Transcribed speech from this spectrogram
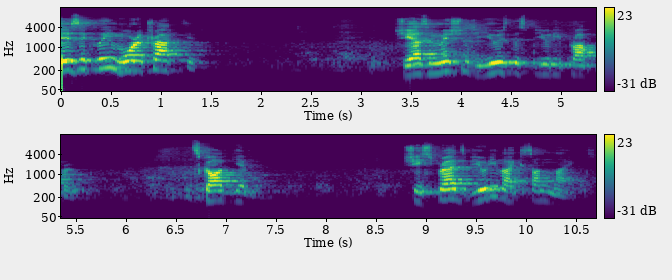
Physically more attractive. She has a mission to use this beauty properly. It's God given. She spreads beauty like sunlight,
